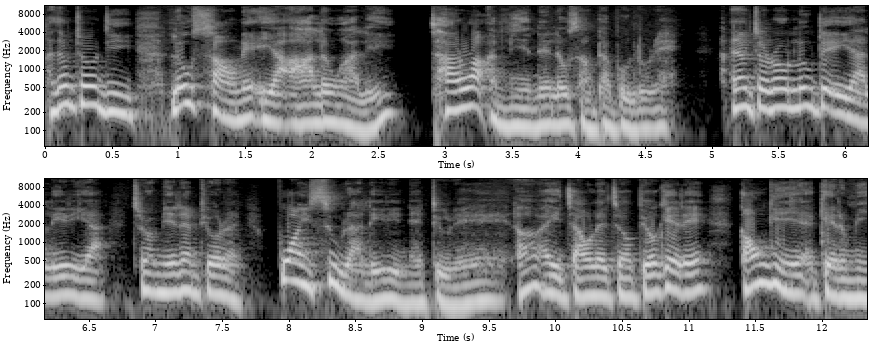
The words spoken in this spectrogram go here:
အဲကြောင့်ကျွန်တော်ဒီလှုပ်ဆောင်တဲ့အရာအားလုံးကလေသာရအမြင်နဲ့လှုပ်ဆောင်တတ်ဖို့လိုတယ်အဲကြောင့်ကျွန်တော်လှုပ်တဲ့အရာလေးတွေကကျွန်တော်အမြဲတမ်းပြောတယ် point စုတာလေးတွေနဲ့တူတယ်เนาะအဲအကြောင်းလဲကျွန်တော်ပြောခဲ့တယ်ကောင်းကင်ရဲ့ academy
